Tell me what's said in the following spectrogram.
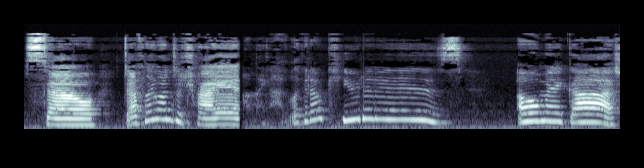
So definitely want to try it. Oh my God, look at how cute it is. Oh my gosh.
